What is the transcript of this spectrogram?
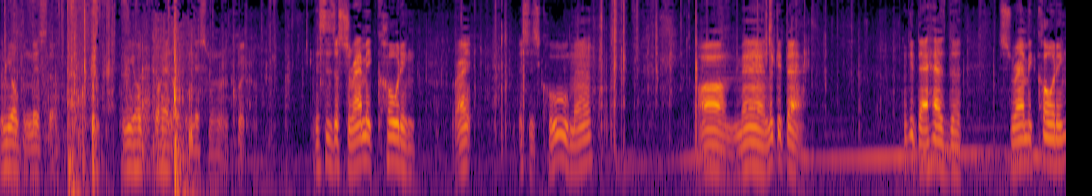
Let me open this though. Let me go ahead and open this one real quick. This is a ceramic coating, right? This is cool, man. Oh man, look at that. Look at that. It has the ceramic coating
